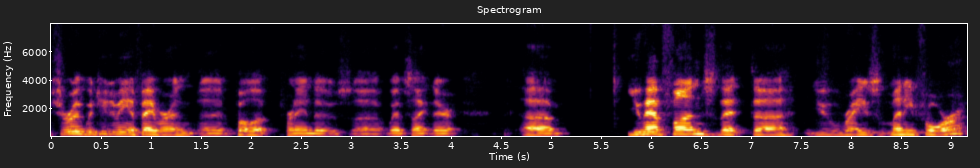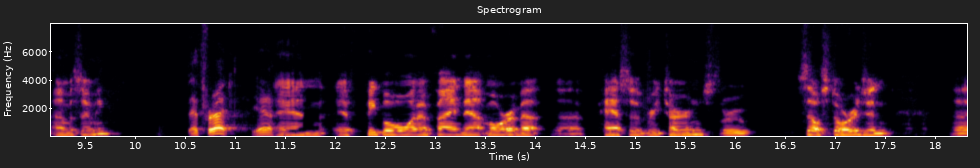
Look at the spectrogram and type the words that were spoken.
Sharuk, would you do me a favor and uh, pull up Fernando's uh, website there? Um, you have funds that uh, you raise money for, I'm assuming. That's right. Yeah. And if people want to find out more about uh, passive returns through self storage, and uh,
